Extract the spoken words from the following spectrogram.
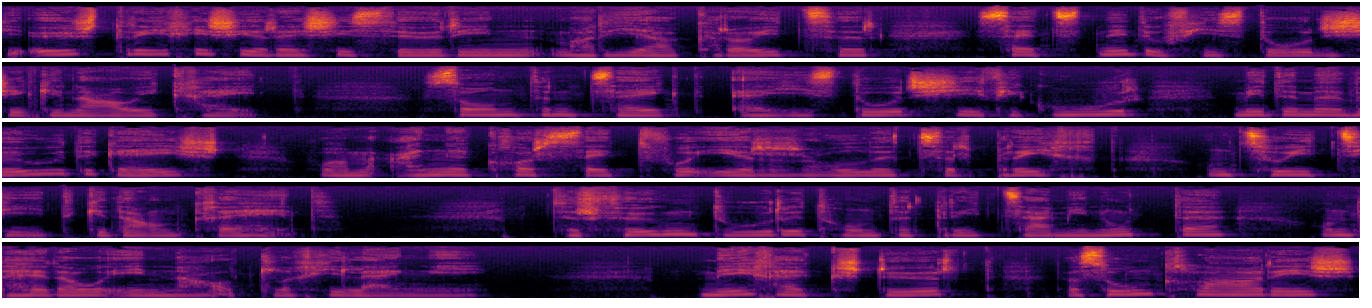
Die österreichische Regisseurin Maria Kreuzer setzt nicht auf historische Genauigkeit, sondern zeigt eine historische Figur mit einem wilden Geist, der am engen Korsett von ihrer Rolle zerbricht und Suizidgedanken hat. Der Film dauert 113 Minuten und hat auch inhaltliche Länge. Mich hat gestört, dass unklar ist,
